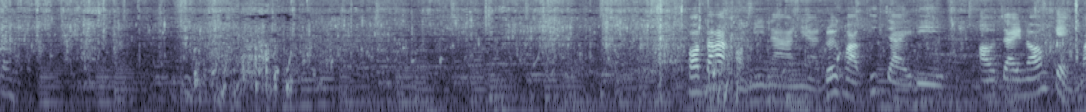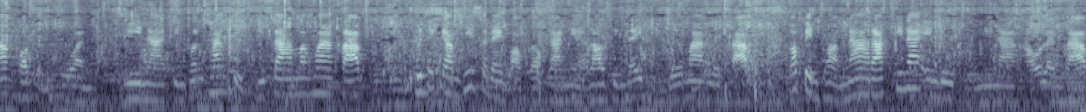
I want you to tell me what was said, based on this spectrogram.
เลยพ่อต้าของมีนาเนี่ยด้วยความที่ใจดี เอาใจน้องเก่งมากพอสมควร มีนาจึงค่อนข้างติดกีตาร์มากๆครับ พฤติกรรมที่แสดงออกต่อกันเนี่ยเราจึงได้เห็นเยอะมากเลยครับ ก็เป็นความน่ารักที่น่าเอ็นดูของมีนาเขาเลยครับ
